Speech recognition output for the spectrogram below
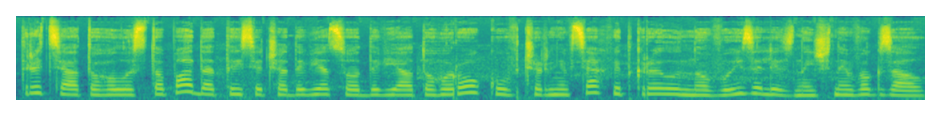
30 листопада 1909 року в Чернівцях відкрили новий залізничний вокзал.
